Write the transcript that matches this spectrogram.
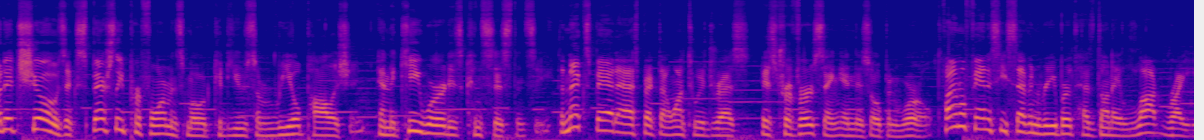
but it shows, especially performance mode could use some real polishing, and the key word is consistency. The next bad aspect I want to address is traversing in this open world. Final Fantasy VII Rebirth has done a lot right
